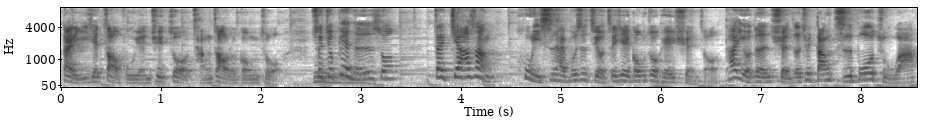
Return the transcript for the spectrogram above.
带领一些造福员去做长照的工作，所以就变成是说。再加上护理师还不是只有这些工作可以选择，他有的人选择去当直播主啊，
